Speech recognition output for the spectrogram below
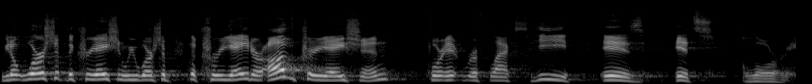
We don't worship the creation we worship the creator of creation for it reflects he is its glory.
